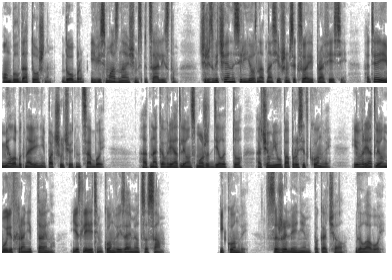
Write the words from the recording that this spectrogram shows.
Он был дотошным, добрым и весьма знающим специалистом, чрезвычайно серьезно относившимся к своей профессии, хотя и имел обыкновение подшучивать над собой. Однако вряд ли он сможет делать то, о чем его попросит Конвей, и вряд ли он будет хранить тайну, если этим Конвей займется сам. И Конвей с сожалением покачал головой.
